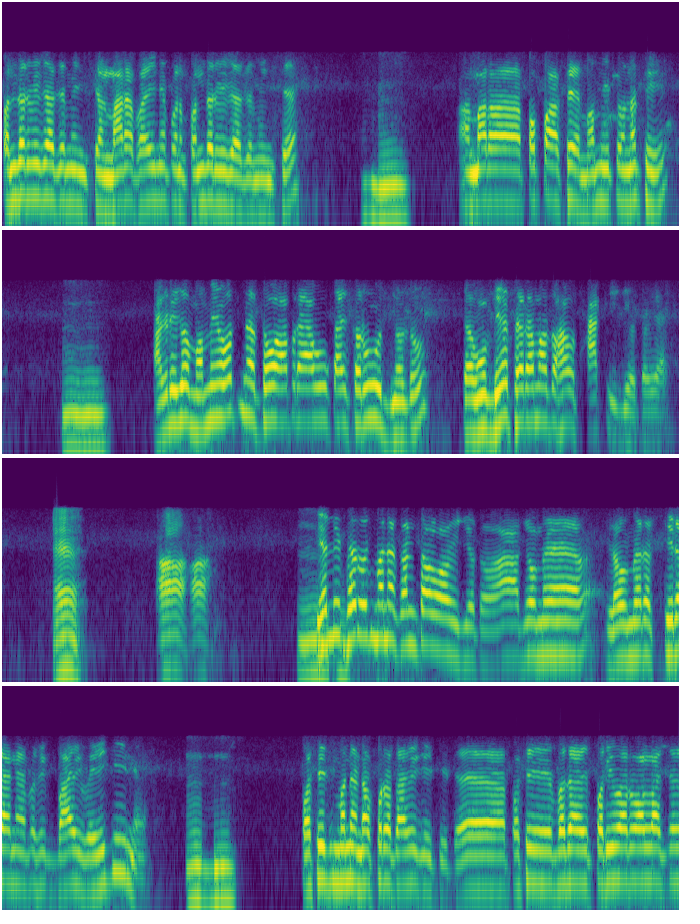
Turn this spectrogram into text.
પંદર વીઘા જમીન છે મારા ભાઈને પણ પંદર વીઘા જમીન છે. મારા પપ્પા છે મમ્મી તો નથી. આગળ જો મમ્મી હોત ને તો આપણે આવું કાંઈ કરવું જ નહોતું. કે હું બે ફેરામાં તો હાવ થાકી ગયો તો યાર. હે? હા. પહેલી ફેરું જ મને કંટાળો આવી ગયો તો. આ જો મેં લવ મેરેજ કર્યા ને પછી બાઈ વહી ગઈ ને. પછી જ મને નફરત આવી ગઈ હતી. પછી બધા પરિવાર વાળા કહે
